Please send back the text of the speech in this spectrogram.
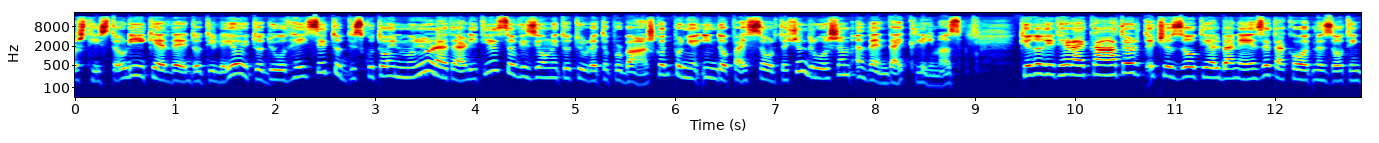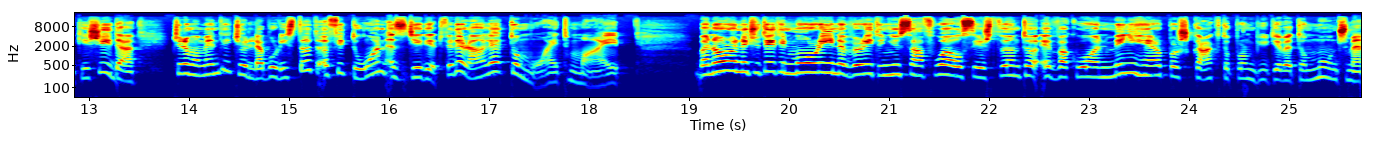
është historike dhe do t'i lejojë të dy udhëheqësit të diskutojnë mënyrat e arritjes së vizionit të tyre të përbashkët për një Indo-Paqësor të qëndrueshëm edhe ndaj klimës. Kjo do të jetë hera e katërt që zoti Albanese takohet me zotin Kishida, që në momentin që laburistët fituan zgjedhjet federale të muajit maj. Banorëve në qytetin Moree në veri të New South Wales i është thënë të evakuohen menjëherë për shkak të përmbytjeve të mundshme.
